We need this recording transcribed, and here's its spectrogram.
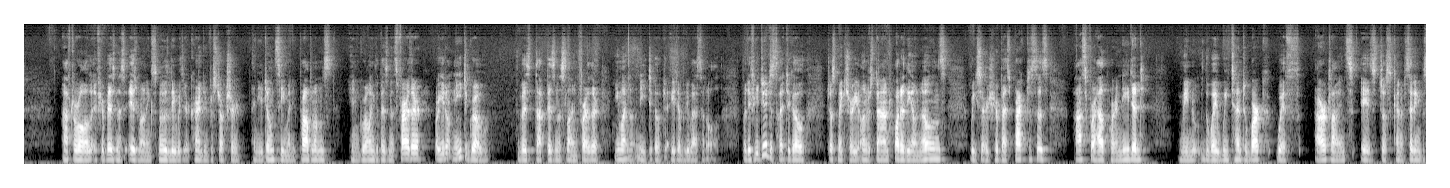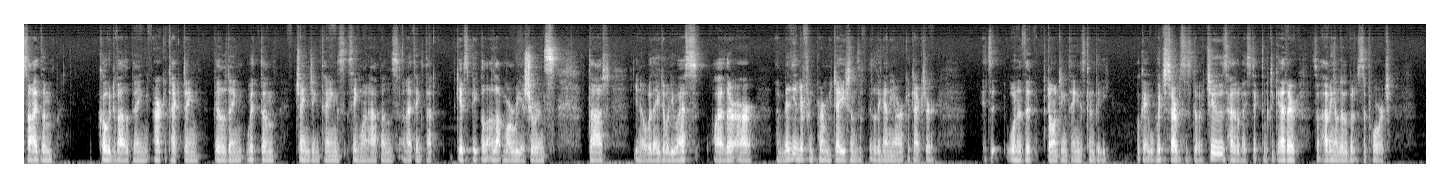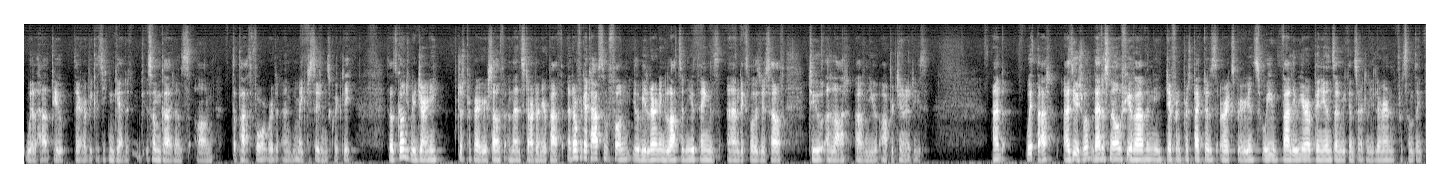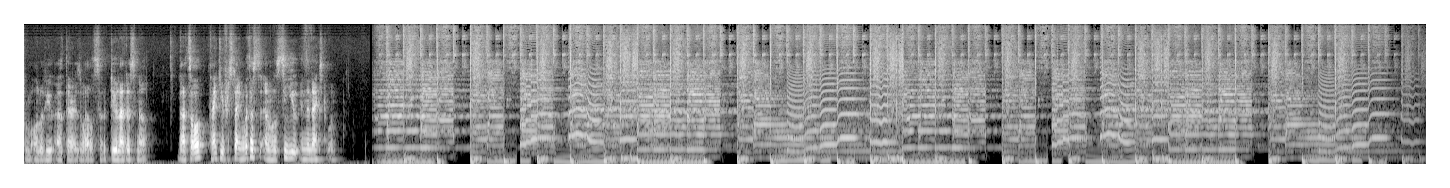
After all, if your business is running smoothly with your current infrastructure and you don't see many problems in growing the business further, or you don't need to grow that business line further, you might not need to go to AWS at all. But if you do decide to go, just make sure you understand what are the unknowns, research your best practices, ask for help where needed. I mean, the way we tend to work with our clients is just kind of sitting beside them, co developing, architecting, building with them, changing things, seeing what happens. And I think that gives people a lot more reassurance that you know, with AWS, while there are a million different permutations of building any architecture, it's one of the daunting things can be, okay, which services do I choose? How do I stick them together? So having a little bit of support will help you there because you can get some guidance on the path forward and make decisions quickly. So it's going to be a journey. Just prepare yourself and then start on your path. And don't forget to have some fun. You'll be learning lots of new things and expose yourself to a lot of new opportunities. And with that, as usual, let us know if you have any different perspectives or experience. We value your opinions and we can certainly learn for something from all of you out there as well. So do let us know. That's all. Thank you for staying with us, and we'll see you in the next one.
